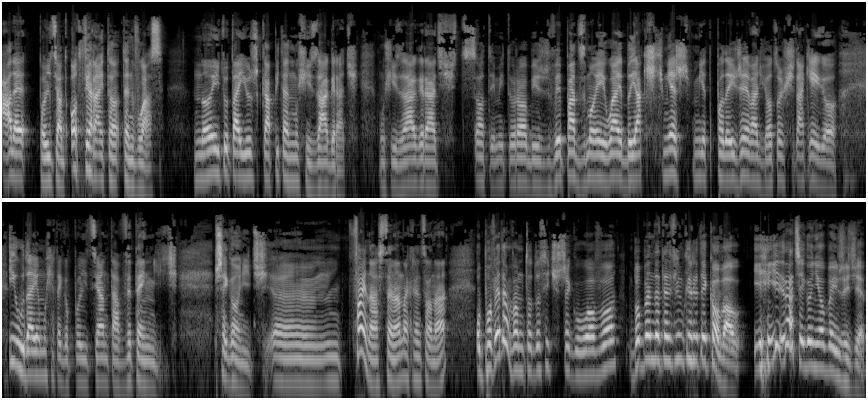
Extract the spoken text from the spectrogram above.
ale policjant otwieraj to, ten włas. No i tutaj już kapitan musi zagrać. Musi zagrać, co ty mi tu robisz? Wypad z mojej łajby, jak śmiesz mnie podejrzewać o coś takiego. I udaje mu się tego policjanta wypędzić, przegonić. Ehm, fajna scena nakręcona. Opowiadam wam to dosyć szczegółowo, bo będę ten film krytykował i raczej go nie obejrzycie.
